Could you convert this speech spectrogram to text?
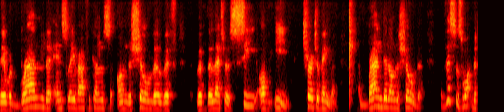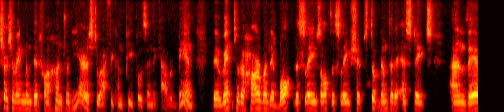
They would brand the enslaved Africans on the shoulder with, with the letters C of E, Church of England, branded on the shoulder. This is what the Church of England did for 100 years to African peoples in the Caribbean. They went to the harbor, they bought the slaves off the slave ships, took them to the estates, and they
